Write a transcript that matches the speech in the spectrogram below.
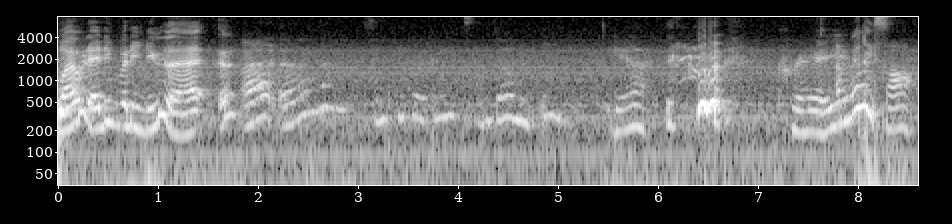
why would anybody do that? I, I don't know. Some people are pretty some dumb and think. Yeah. Cray. I'm really soft.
